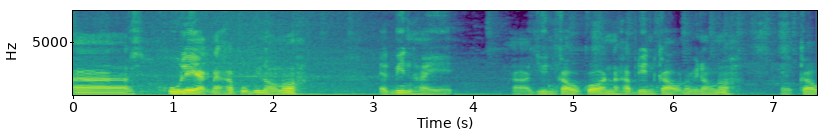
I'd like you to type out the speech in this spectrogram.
อ่าคู่แรกนะครับ ผมพี่น้องเนาะแอดมินให้อ่ายืนเก่าก่อนนะครับ เด่นเก่าเนาะพี่น้องเนาะ เก่า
